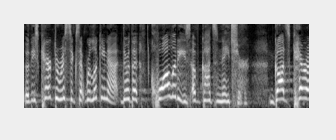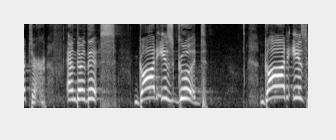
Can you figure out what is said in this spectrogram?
or these characteristics that we're looking at, they're the qualities of God's nature, God's character. And they're this God is good. God is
